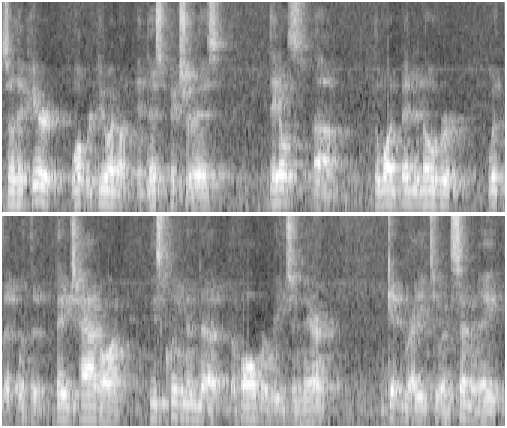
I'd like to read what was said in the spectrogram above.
so that here what we're doing on, in this picture is Dale's uh, the one bending over with the with the beige hat on. He's cleaning the, the vulvar region there, getting ready to inseminate.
